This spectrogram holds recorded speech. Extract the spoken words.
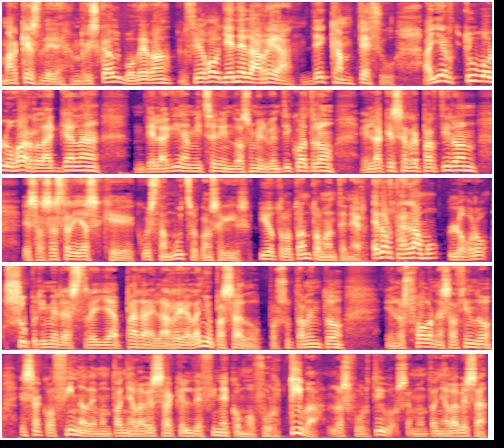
Marqués de Riscal, Bodega, El Ciego y en el Arrea de Campezu. Ayer tuvo lugar la gala de la guía Michelin 2024 en la que se repartieron esas estrellas que cuesta mucho conseguir y otro tanto mantener. Edor Talamo logró su primera estrella para el Arrea el año pasado por su talento en los fogones haciendo esa cocina de montaña alavesa que él define como furtiva, los furtivos en montaña alavesa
